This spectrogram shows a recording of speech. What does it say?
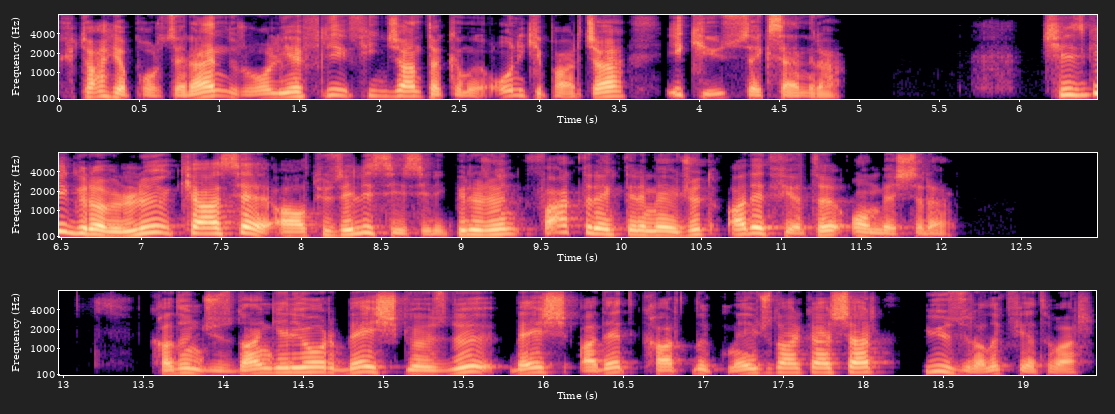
Kütahya porselen rolyefli fincan takımı 12 parça 280 lira. Çizgi gravürlü kase 650 cc'lik bir ürün. Farklı renkleri mevcut. Adet fiyatı 15 lira. Kadın cüzdan geliyor. 5 gözlü 5 adet kartlık mevcut arkadaşlar. 100 liralık fiyatı var.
